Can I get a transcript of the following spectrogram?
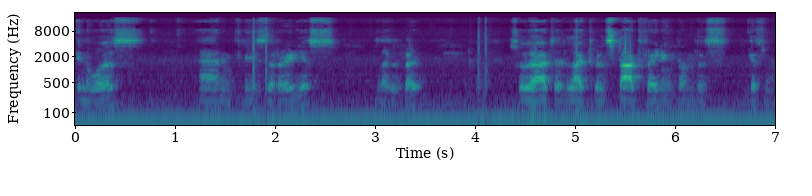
inverse and increase the radius a little bit so that light will start fading from this gizmo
